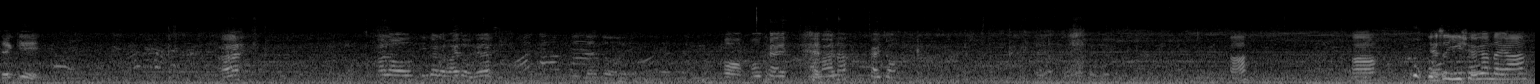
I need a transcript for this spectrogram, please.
Jackie，h e l l o 点解你喺度嘅？哦，OK，慢慢啦，继续。啊？啊？也是医学院的呀。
